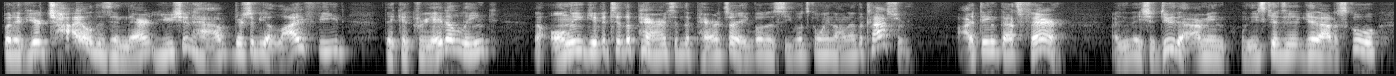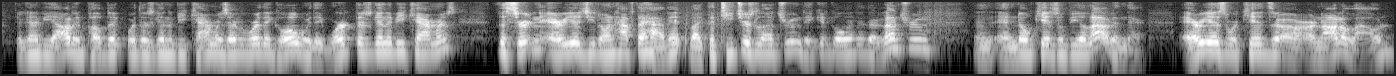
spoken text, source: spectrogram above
But if your child is in there, you should have, there should be a live feed. They could create a link that only give it to the parents, and the parents are able to see what's going on in the classroom. I think that's fair. I think they should do that. I mean, when these kids get out of school, they're going to be out in public where there's going to be cameras everywhere they go. Where they work, there's going to be cameras. The certain areas you don't have to have it, like the teacher's lunchroom, they could go into their lunchroom and, and no kids will be allowed in there. Areas where kids are, are not allowed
